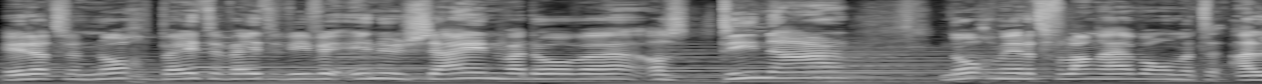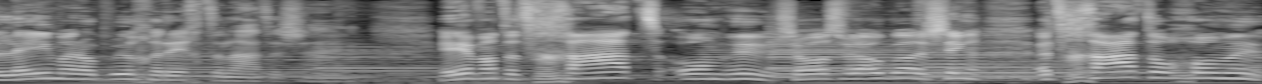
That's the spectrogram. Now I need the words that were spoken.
Heer, dat we nog beter weten wie we in u zijn, waardoor we als dienaar nog meer het verlangen hebben om het alleen maar op u gericht te laten zijn. Heer, want het gaat om u. Zoals we ook wel eens zingen, het gaat toch om u.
